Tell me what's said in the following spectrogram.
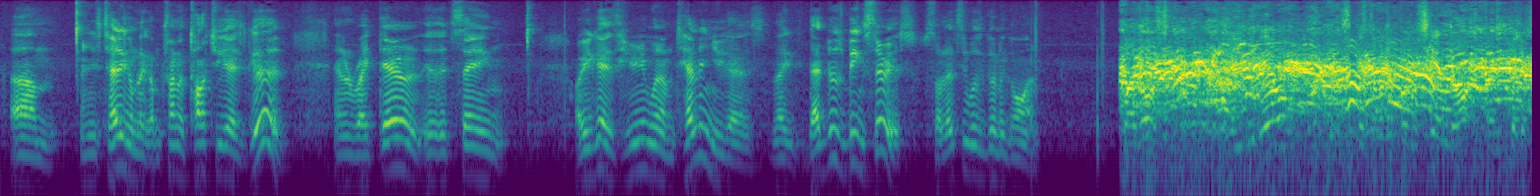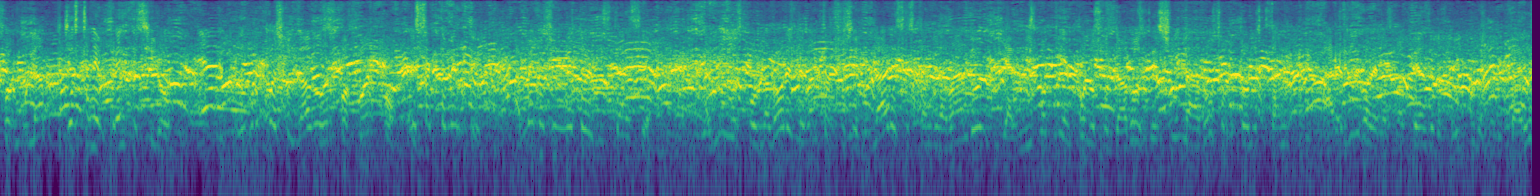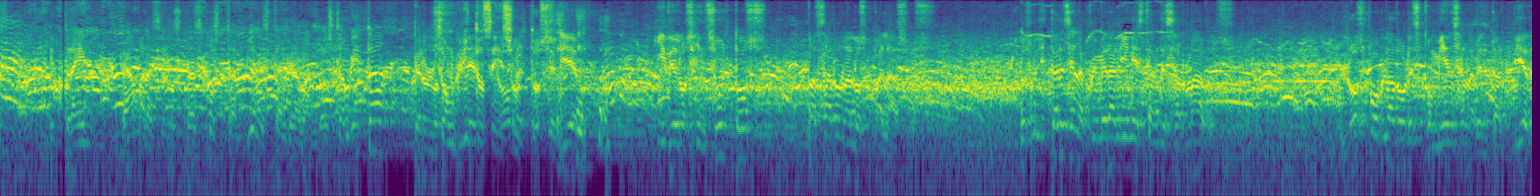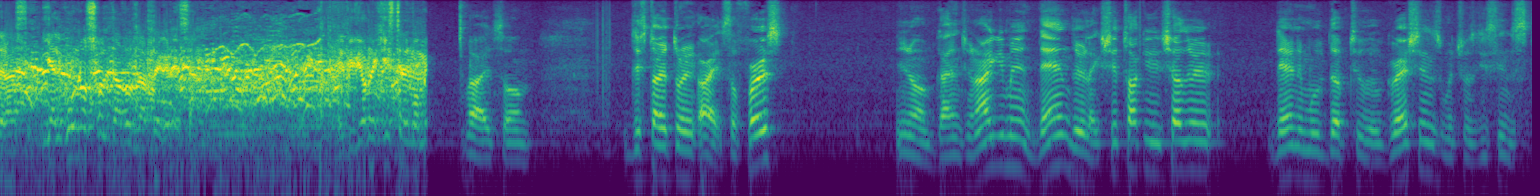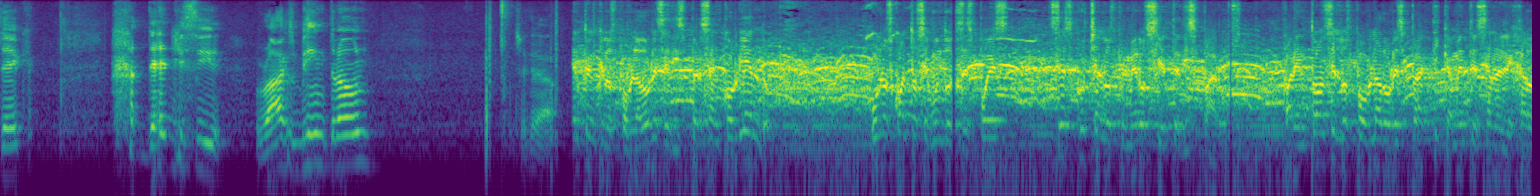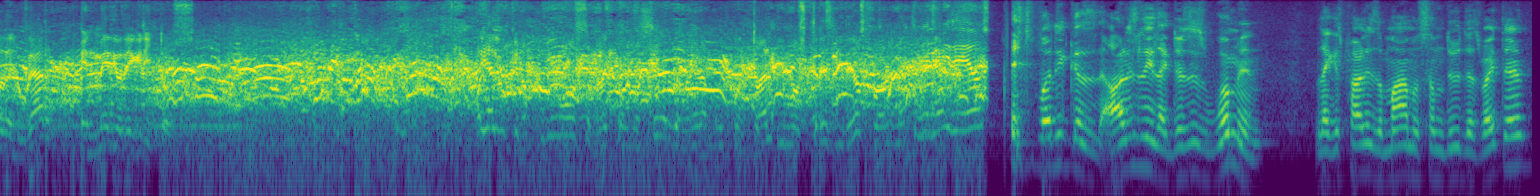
Um, and he's telling them like I'm trying to talk to you guys good, and right there it's saying, are you guys hearing what I'm telling you guys? Like that dude's being serious. So let's see what's gonna go on. Cuerpo, exactamente, a menos de un metro de distancia. Algunos los pobladores levantan sus celulares, están grabando y al mismo tiempo los soldados de su lado, sobre todo los que están arriba de las bateas de los vehículos militares, que traen cámaras en los cascos, también están grabando. Hasta ahorita, pero son gritos e insultos. Y de los insultos pasaron a los palazos. Los militares en la primera línea están desarmados. Los pobladores comienzan a aventar piedras y algunos soldados las regresan. El video registra el momento. Alright, so they started throwing. Alright, so first, you know, got into an argument. Then they're like shit talking each other. Then it moved up to aggressions, which was using the stick. then you see rocks being thrown. Check it out. en que los pobladores se dispersan corriendo. Unos cuantos segundos después, se escuchan los primeros siete disparos. Para entonces los pobladores prácticamente se han alejado del lugar en medio de gritos. Hay algo que no pudimos reconocer de manera muy puntual. Vimos tres videos, probablemente videos. It's funny because honestly, like, there's this woman, like, it's probably the mom of some dude that's right there.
